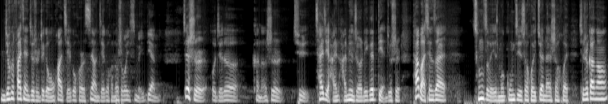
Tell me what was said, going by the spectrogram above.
你就会发现，就是这个文化结构或者思想结构，很多时候也是没变的。这是我觉得可能是去拆解韩韩炳哲的一个点，就是他把现在称之为什么功绩社会、倦怠社会。其实刚刚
